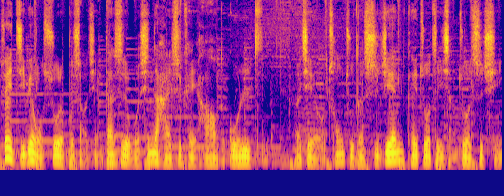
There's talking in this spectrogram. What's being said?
所以，即便我输了不少钱，但是我现在还是可以好好的过日子，而且有充足的时间可以做自己想做的事情，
